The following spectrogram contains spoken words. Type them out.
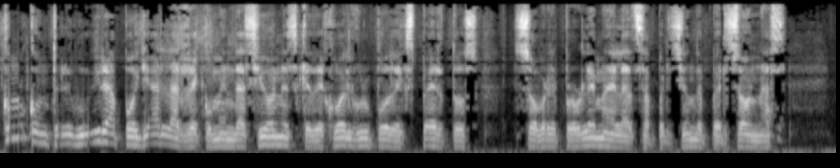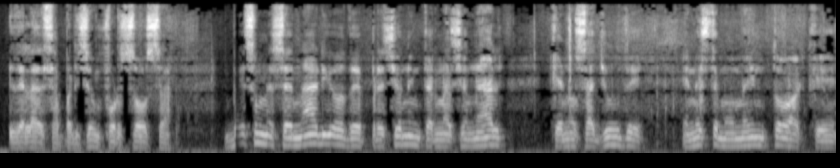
¿cómo contribuir a apoyar las recomendaciones que dejó el grupo de expertos sobre el problema de la desaparición de personas y de la desaparición forzosa? ¿Ves un escenario de presión internacional que nos ayude en este momento a que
